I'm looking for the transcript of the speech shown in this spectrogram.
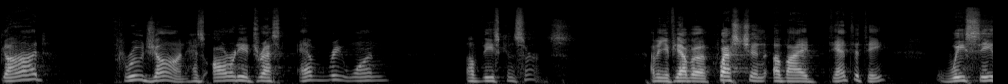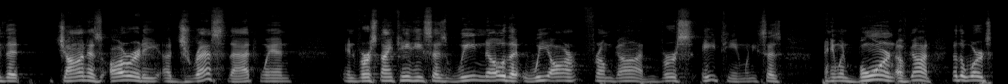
God, through John, has already addressed every one of these concerns. I mean, if you have a question of identity, we see that John has already addressed that when in verse 19, he says, We know that we are from God. verse 18, when he says, Anyone born of God. In other words,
